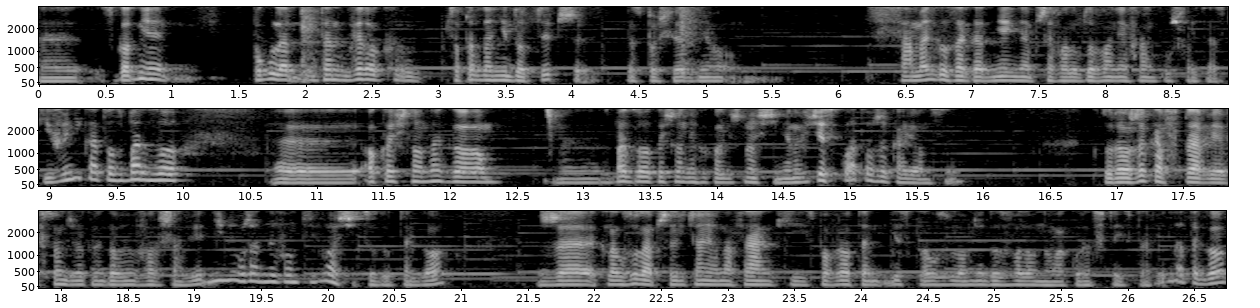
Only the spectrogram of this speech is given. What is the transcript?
E, Zgodnie W ogóle ten wyrok, co prawda, nie dotyczy bezpośrednio samego zagadnienia przewalutowania franków szwajcarskich. Wynika to z bardzo e, określonego, e, z bardzo określonych okoliczności. Mianowicie skład orzekający, który orzeka w sprawie w Sądzie Okręgowym w Warszawie, nie miał żadnych wątpliwości co do tego, że klauzula przeliczania na franki z powrotem jest klauzulą niedozwoloną akurat w tej sprawie. Dlatego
